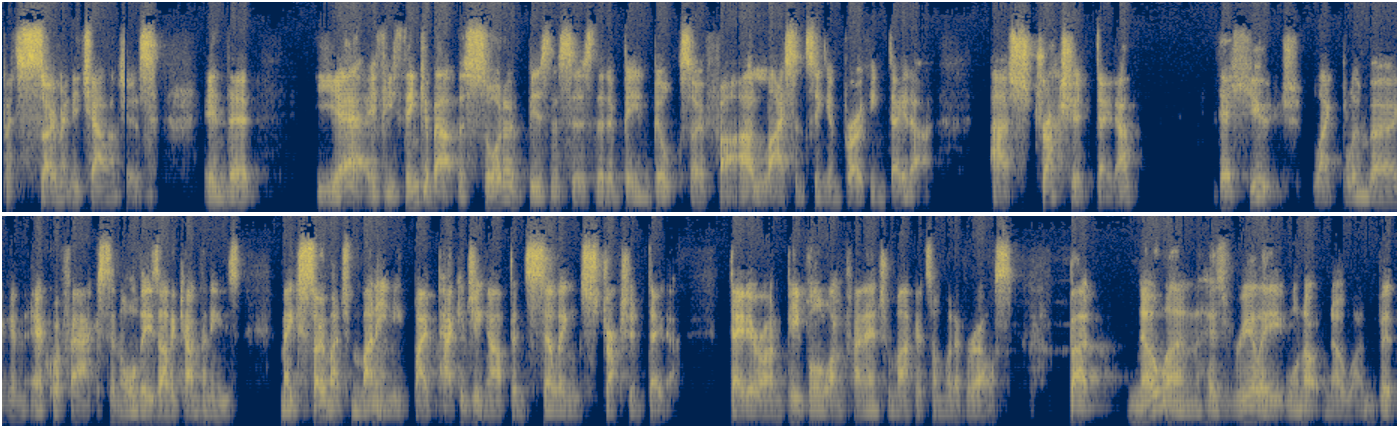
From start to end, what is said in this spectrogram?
but so many challenges. In that, yeah, if you think about the sort of businesses that have been built so far, licensing and broking data, uh, structured data, they're huge, like Bloomberg and Equifax and all these other companies make so much money by packaging up and selling structured data, data on people, on financial markets, on whatever else. But no one has really, well, not no one, but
